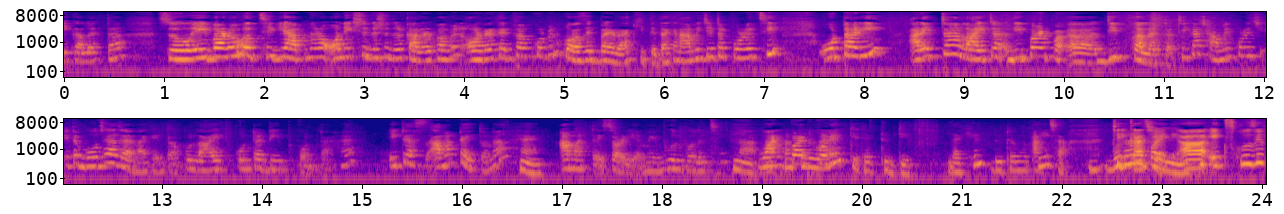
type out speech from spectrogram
এই কালারটা সো এইবারও হচ্ছে গিয়ে আপনারা অনেক সুন্দর সুন্দর কালার পাবেন। অর্ডার কনফার্ম করবেন ক্লোজেট বাই রাখিতে দেখেন, আমি যেটা পরেছি, ওটারই আরেকটা লাইট ডিপার ডিপ কালারটা ঠিক আছে, আমি পরেছি, এটা বোঝা যায় না কিন্তু আপু লাইট কোনটা ডিপ কোনটা হ্যাঁ? এটা আমারটাই তো না? হ্যাঁ। আমারটাই সরি আমি ভুল বলেছি। ওয়ান পার্ট করে এটা একটু ডিপ দেখেন দুইটার মধ্যে আচ্ছা ঠিক আছে। এক্সক্লুসিভ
